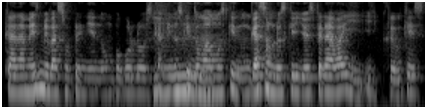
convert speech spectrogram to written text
cada mes me va sorprendiendo un poco los caminos que tomamos que nunca son los que yo esperaba y, y creo que es,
